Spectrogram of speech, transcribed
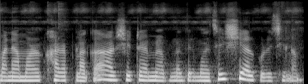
মানে আমার খারাপ লাগা আর সেটা আমি আপনাদের মাঝে শেয়ার করেছিলাম।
